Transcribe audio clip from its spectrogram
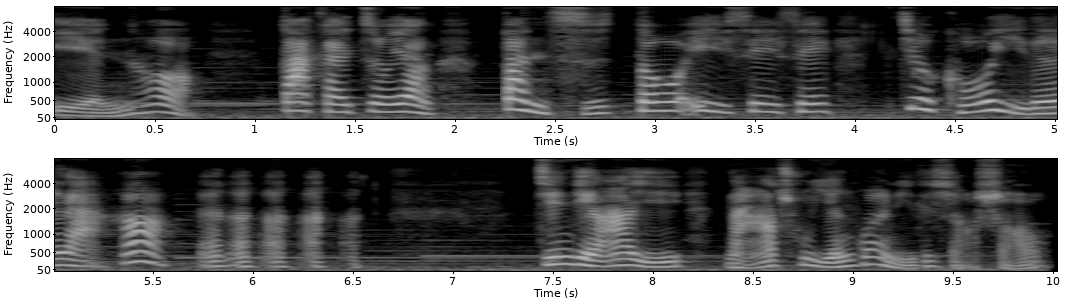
盐哈，大概这样半匙多一些些就可以了啦。哈，金典阿姨拿出盐罐里的小勺，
